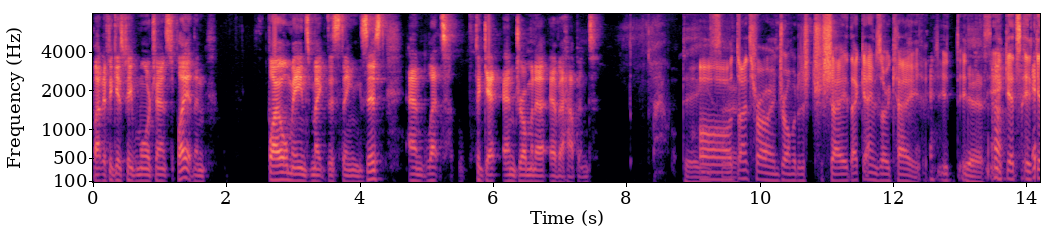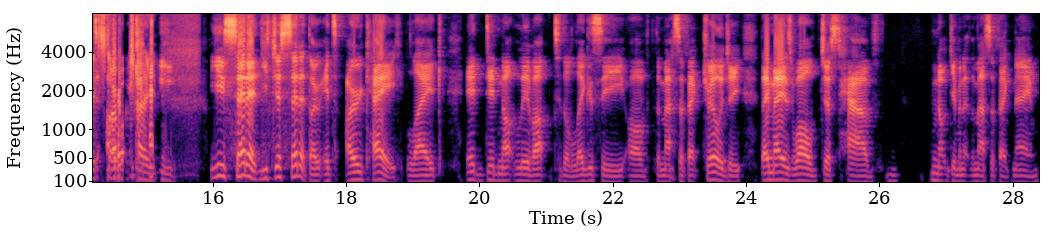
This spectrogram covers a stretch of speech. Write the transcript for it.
But if it gives people more chance to play it, then by all means make this thing exist and let's forget Andromeda ever happened. Dare Oh, sir. don't throw Andromeda shade. That game's okay. It it, Yes. it gets it It's gets so much hate. You said it. You just said it though. It's okay. Like it did not live up to the legacy of the Mass Effect trilogy. They may as well just have not given it the Mass Effect name.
